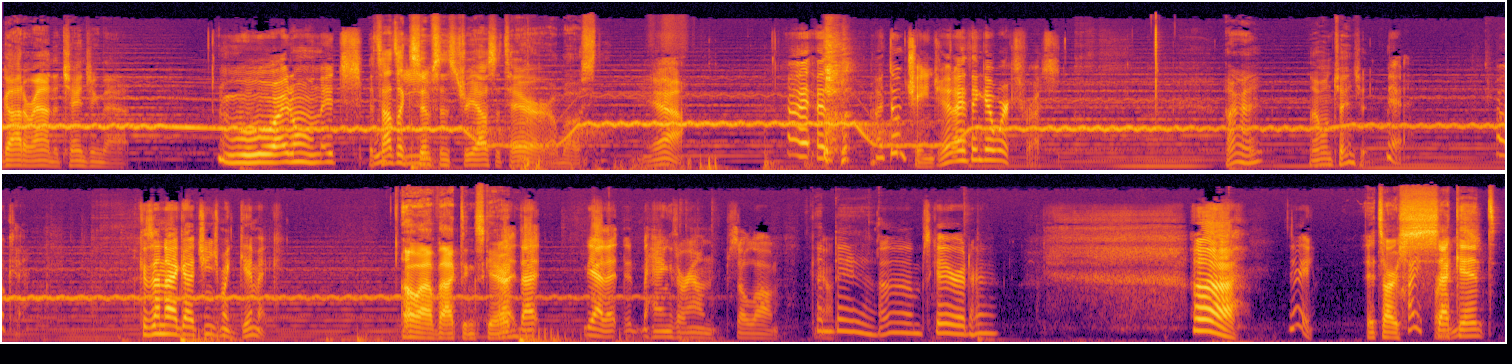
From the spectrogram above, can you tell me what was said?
Got around to changing that. Ooh, I don't. It's. It sounds like. Simpsons Treehouse of Terror almost. Yeah. I, I, I don't change it. I think it works for us. All right, I won't change it. Yeah. Okay. Because then I gotta change my gimmick. Oh, I'm acting scared. That, that, yeah, that it hangs around so long. know. damn. Oh, I'm scared. Ah, hey. It's our friends. second,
